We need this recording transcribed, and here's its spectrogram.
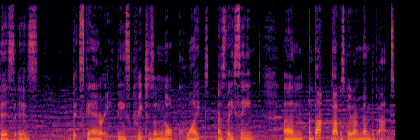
this is a bit scary. These creatures are not quite as they seem. Um, and that, that was good. I remember that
